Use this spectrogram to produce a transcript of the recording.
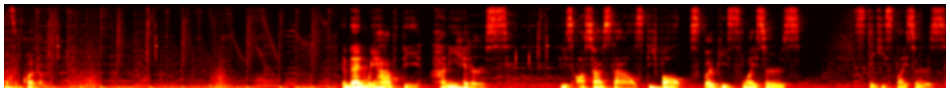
Let's equip him. And then we have the Honey Hitters. These also have styles default Slurpee Slicers, Sticky Slicers,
